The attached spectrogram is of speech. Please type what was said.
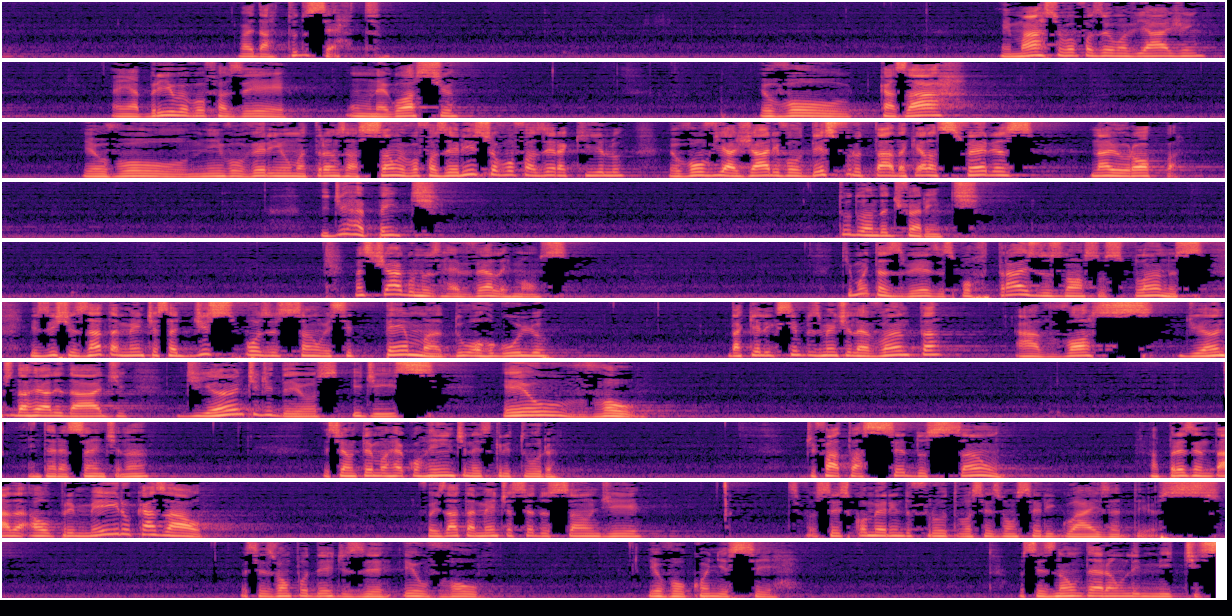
Vai dar tudo certo. Em março eu vou fazer uma viagem. Em abril eu vou fazer um negócio. Eu vou casar eu vou me envolver em uma transação, eu vou fazer isso, eu vou fazer aquilo, eu vou viajar e vou desfrutar daquelas férias na Europa. E de repente, tudo anda diferente. Mas Tiago nos revela, irmãos, que muitas vezes por trás dos nossos planos existe exatamente essa disposição, esse tema do orgulho, daquele que simplesmente levanta a voz diante da realidade, diante de Deus e diz: Eu vou. É interessante, né? Esse é um tema recorrente na Escritura. De fato, a sedução apresentada ao primeiro casal foi exatamente a sedução de: se vocês comerem do fruto, vocês vão ser iguais a Deus. Vocês vão poder dizer: Eu vou, eu vou conhecer. Vocês não terão limites.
